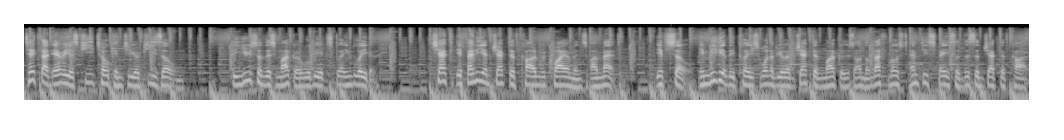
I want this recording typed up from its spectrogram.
take that area's key token to your key zone. The use of this marker will be explained later. Check if any objective card requirements are met if so, immediately place one of your objective markers on the leftmost empty space of this objective card.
